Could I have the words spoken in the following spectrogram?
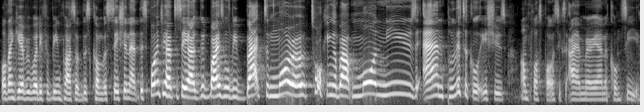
Well, thank you everybody for being part of this conversation. At this point, we have to say our goodbyes. We'll be back tomorrow talking about more news and political issues on Plus Politics. I am Mariana you.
